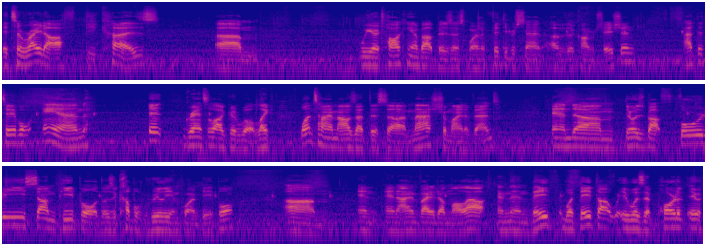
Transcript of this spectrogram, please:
it's a write-off because um, we are talking about business more than 50% of the conversation at the table, and it grants a lot of goodwill. Like one time, I was at this uh, mastermind event, and um, there was about 40 some people. There was a couple really important people. Um, and and I invited them all out, and then they what they thought it was a part of it.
